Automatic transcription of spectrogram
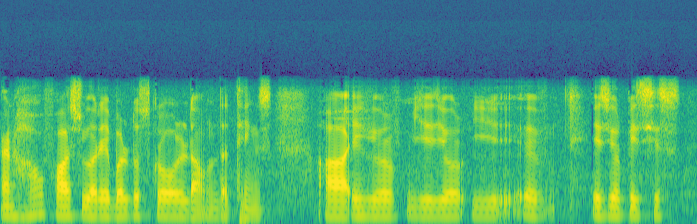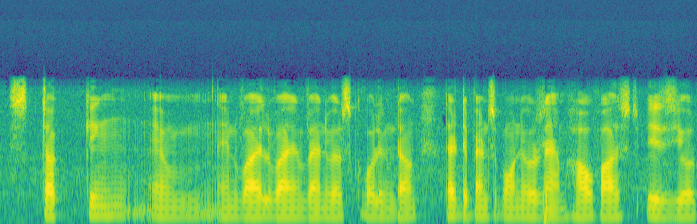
and how fast you are able to scroll down the things uh, if your is your is your PC stuck um, and while, while when you are scrolling down that depends upon your RAM. How fast is your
